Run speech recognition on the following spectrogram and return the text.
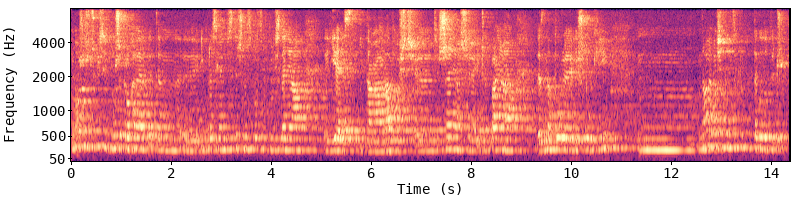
I może rzeczywiście w duszy trochę ten impresjonistyczny sposób myślenia jest i ta radość cieszenia się i czerpania z natury i sztuki. Mm, No ale właśnie ten cykl tego dotyczy.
